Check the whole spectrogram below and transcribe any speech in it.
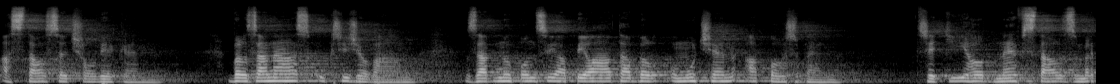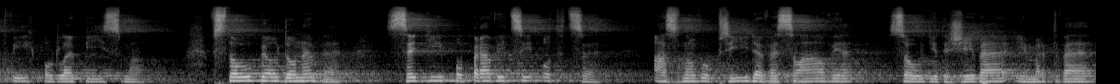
a stal se člověkem. Byl za nás ukřižován, za dnu Poncia Piláta byl umučen a pohřben. Třetího dne vstal z mrtvých podle písma. Vstoupil do nebe, sedí po pravici Otce a znovu přijde ve slávě soudit živé i mrtvé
